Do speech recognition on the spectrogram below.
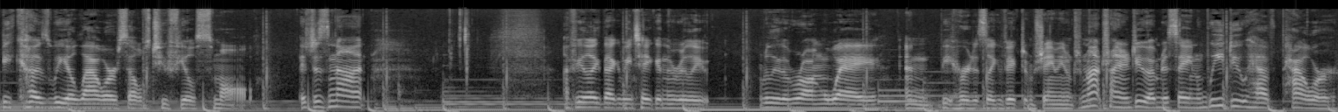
because we allow ourselves to feel small. It's just not. I feel like that can be taken the really, really the wrong way and be heard as like victim shaming, which I'm not trying to do. I'm just saying we do have power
